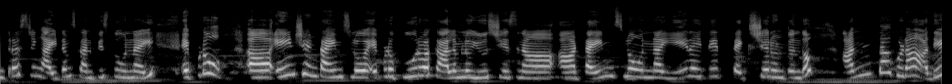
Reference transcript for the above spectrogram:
ఇంట్రెస్టింగ్ ఐటమ్స్ కనిపిస్తూ ఉన్నాయి. ఎప్పుడు ఏన్షియన్ టైమ్స్లో ఎప్పుడు పూర్వ కాలంలో యూజ్ చేసిన ఆ టైమ్స్లో ఉన్న ఏదైతే టెక్స్చర్ ఉంటుందో అంతా కూడా అదే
